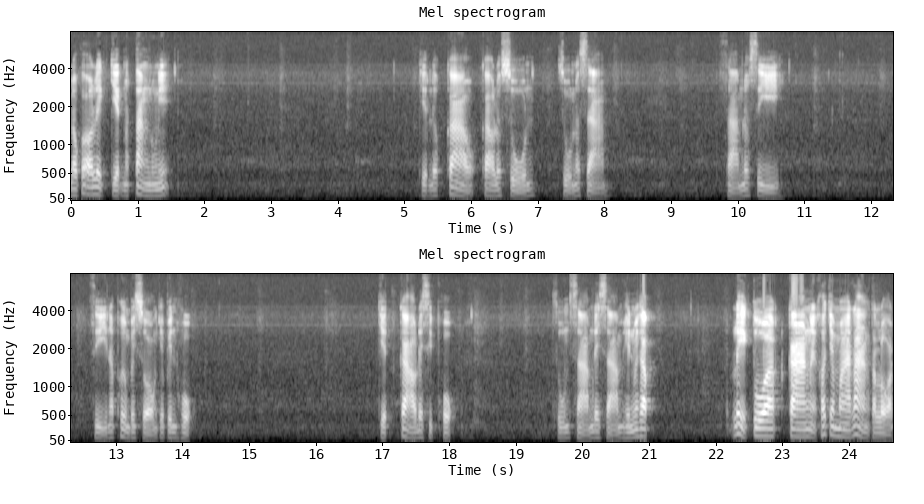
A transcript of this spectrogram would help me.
เราก็เอาเลขเจ็ดมาตั้งตรงนี้ เจ็ดแล้วเก้าเก้าแล้วศูนย์ศูนย์แล้วสามสามแล้วสี่สี่นับเพิ่มไปสองจะเป็นหกเจ็ดเก้าได้สิบหกศูนย์สามได้สามเห็นไหมครับ เลขตัวกลางเนี่ยเขาจะมาล่างตลอด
